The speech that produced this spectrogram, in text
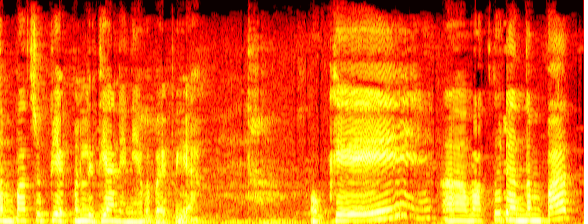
tempat subjek penelitian ini ya Bapak Ibu ya. Oke uh, waktu dan tempat.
